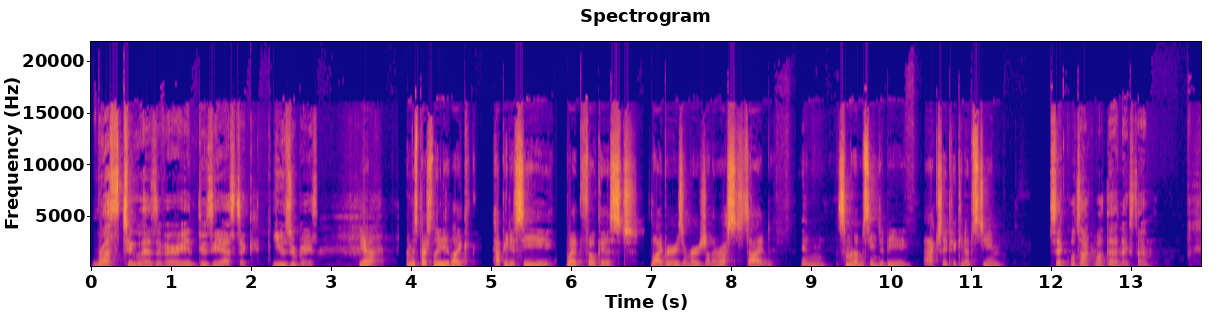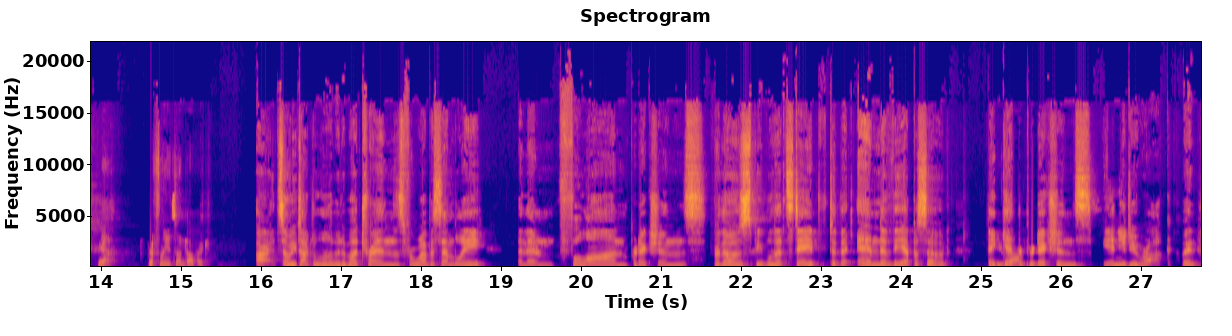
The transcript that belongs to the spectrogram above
Rust too has a very enthusiastic user base. Yeah. I'm especially like happy to see web focused libraries emerge on the Rust side. And some of them seem to be actually picking up steam. Sick. We'll talk about that next time. Yeah, definitely its own topic. All right. So we talked a little bit about trends for WebAssembly and then full on predictions. For those people that stayed to the end of the episode, they you get rock. the predictions and you do rock. I mean,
